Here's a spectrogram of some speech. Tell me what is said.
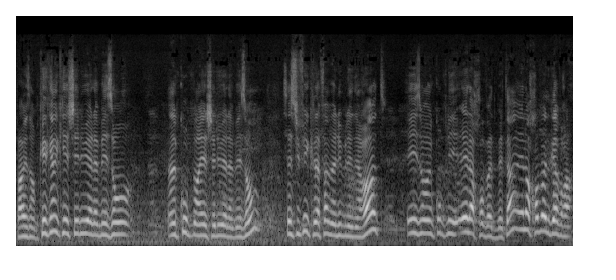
Par exemple, quelqu'un qui est chez lui à la maison, un couple marié chez lui à la maison, ça suffit que la femme allume les nérotes et ils ont accompli et la chovat beta et la chovat gavra.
